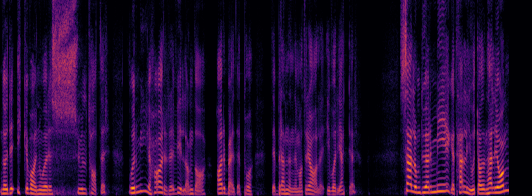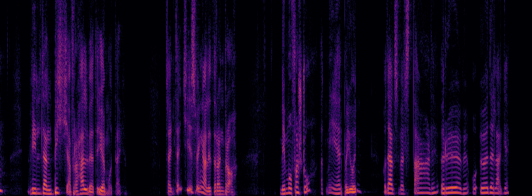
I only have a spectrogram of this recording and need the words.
når det ikke var noen resultater, hvor mye hardere vil han da arbeide på det brennende materialet i våre hjerter? Selv om du er meget helliggjort av Den hellige ånd, vil den bikkja fra helvete gjøre mot deg? Den jeg svinger litt bra. Vi må forstå at vi er her på jorden. Og den som vil stjele, røve og ødelegge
